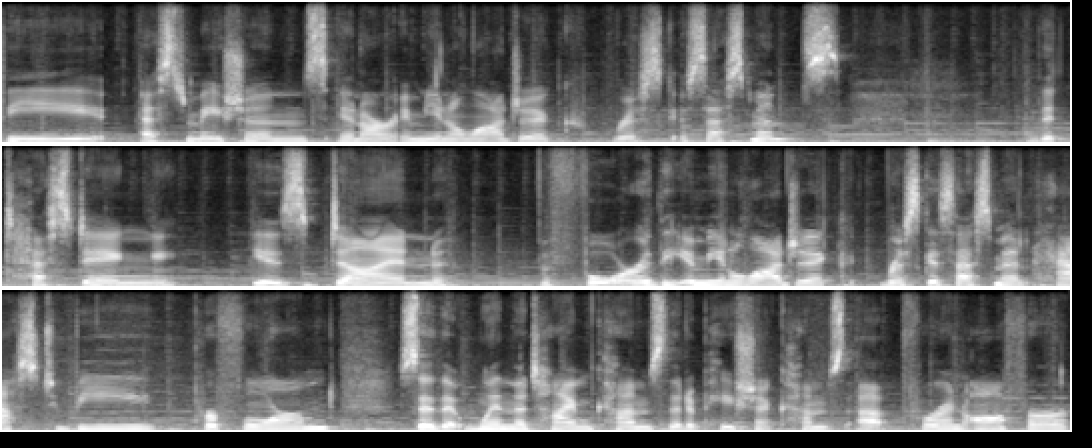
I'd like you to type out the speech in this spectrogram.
the estimations in our immunologic risk assessments. The testing is done before the immunologic risk assessment has to be performed so that when the time comes that a patient comes up for an offer,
